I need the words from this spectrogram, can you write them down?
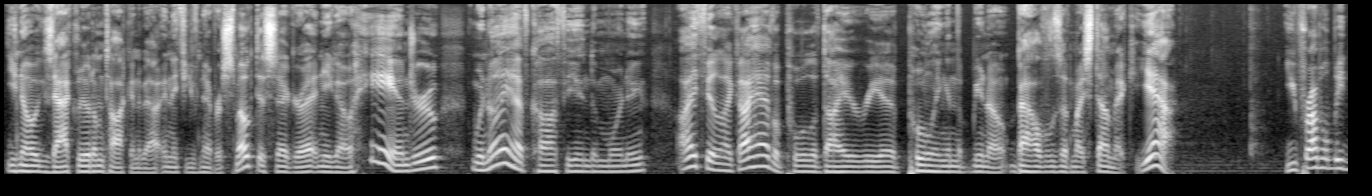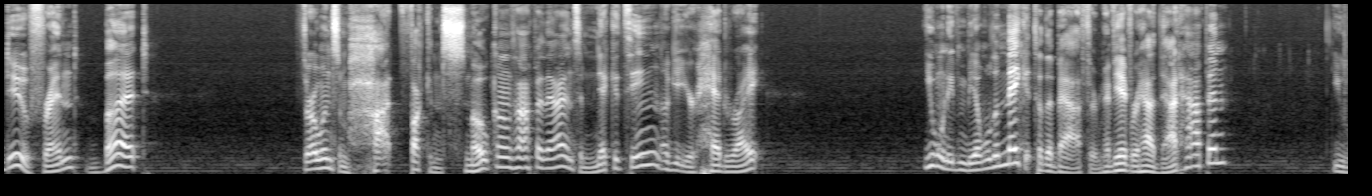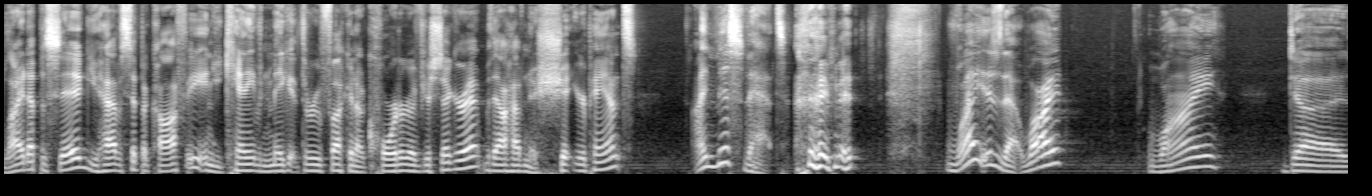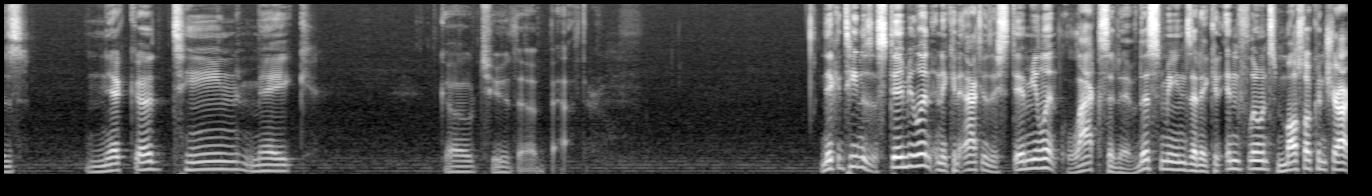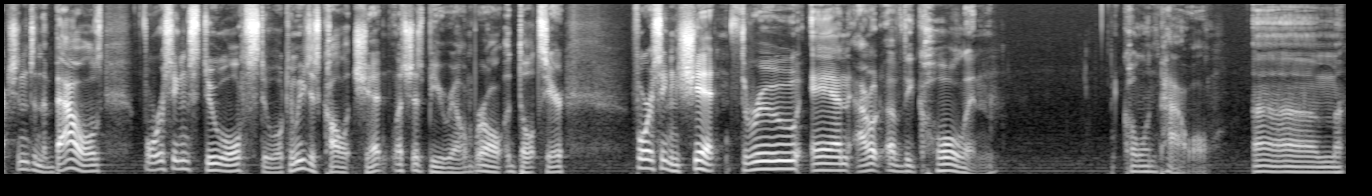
you know exactly what I'm talking about. And if you've never smoked a cigarette and you go, hey, Andrew, when I have coffee in the morning, I feel like I have a pool of diarrhea pooling in the, you know, bowels of my stomach. Yeah, you probably do, friend. But throw in some hot fucking smoke on top of that and some nicotine, I'll get your head right. You won't even be able to make it to the bathroom. Have you ever had that happen? You light up a cig, you have a sip of coffee, and you can't even make it through fucking a quarter of your cigarette without having to shit your pants. I miss that. I miss. Why is that? Why? Why does nicotine make go to the bathroom? Nicotine is a stimulant and it can act as a stimulant laxative. This means that it can influence muscle contractions in the bowels forcing stool, stool, can we just call it shit? Let's just be real. We're all adults here. Forcing shit through and out of the colon. Colon Powell. Um,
